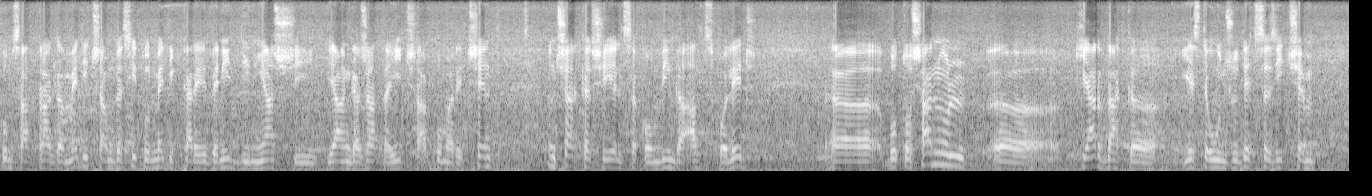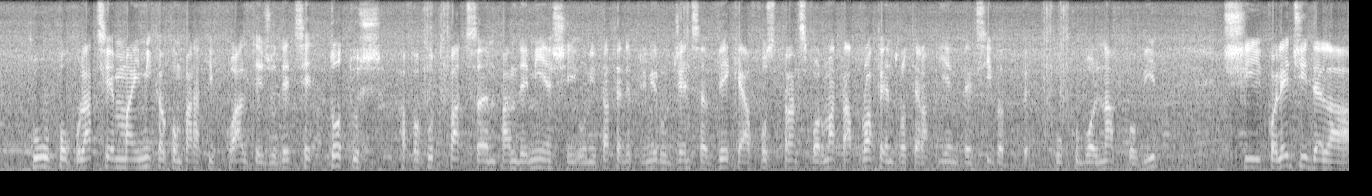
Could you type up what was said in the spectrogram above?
cum să atragă medici. Am găsit un medic care e venit din Iași și e angajat aici acum recent. Încearcă și el să convingă alți colegi. Uh, Botoșanul, uh, chiar dacă este un județ, să zicem, cu populație mai mică comparativ cu alte județe, totuși a făcut față în pandemie și unitatea de primiri urgență veche a fost transformată aproape într-o terapie intensivă cu, cu bolnav COVID și colegii de la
